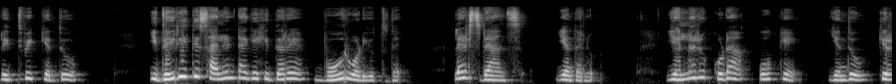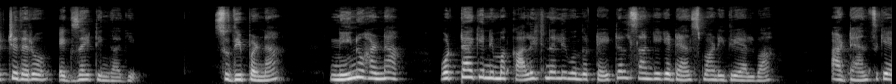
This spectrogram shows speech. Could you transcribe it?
ರಿತ್ವಿಕ್ ಎದ್ದು, ಇದೇ ರೀತಿ ಸೈಲೆಂಟಾಗಿ ಇದ್ದರೆ ಬೋರ್ ಒಡೆಯುತ್ತದೆ. ಲೆಟ್ಸ್ ಡ್ಯಾನ್ಸ್ ಎಂದನು. ಎಲ್ಲರೂ ಕೂಡ ಓಕೆ ಎಂದು ಕಿರುಚಿದರು ಎಕ್ಸೈಟಿಂಗ್ ಆಗಿ. ಸುದೀಪಣ್ಣ ನೀನು ಅಣ್ಣ, ಒಟ್ಟಾಗಿ ನಿಮ್ಮ ಕಾಲೇಜಿನಲ್ಲಿ ಒಂದು ಟೈಟಲ್ ಸಾಂಗಿಗೆ ಡ್ಯಾನ್ಸ್ ಮಾಡಿದ್ರಿ ಅಲ್ವಾ? ಆ ಡ್ಯಾನ್ಸ್ಗೆ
